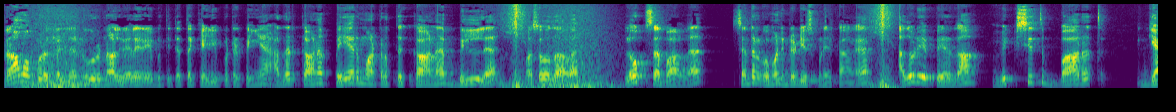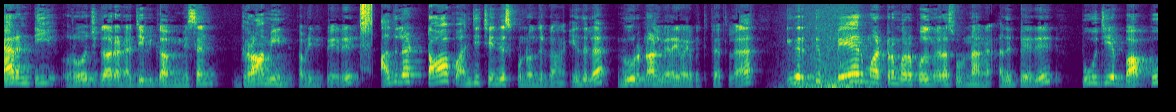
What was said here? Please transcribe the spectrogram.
கிராமப்புறங்களில் நூறு நாள் வேலைவாய்ப்பு திட்டத்தை கேள்விப்பட்டிருப்பீங்க. அதற்கான பெயர் மாற்றத்துக்கான பில்ல மசோதாவை லோக்சபாவில் சென்ட்ரல் கவர்மெண்ட் இன்ட்ரடியூஸ் பண்ணியிருக்காங்க. அதோடைய பேர் தான் Viksit Bharat guarantee Rozgar and Ajeevika mission Grameen அப்படின்னு பேரு. அதுல டாப் அஞ்சு சேஞ்சஸ் கொண்டு வந்திருக்காங்க. இதுல நூறு நாள் வேலைவாய்ப்பு திட்டத்துல இதற்கு பேர் மாற்றம் வரப்போகுதுன்னு வேற சொன்னாங்க. அது பேரு பூஜ்ய பாப்பு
